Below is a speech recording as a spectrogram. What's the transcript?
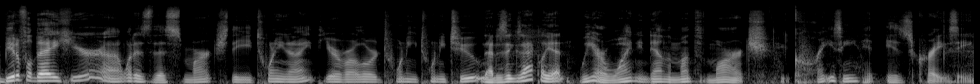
beautiful day here. Uh, what is this? March the 29th, year of our Lord 2022. That is exactly it. we are winding down the month of March. Crazy. It is crazy.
